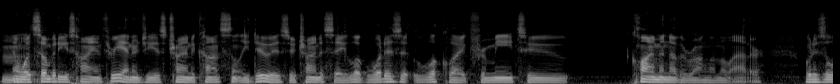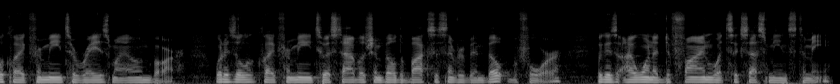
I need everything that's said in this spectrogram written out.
Hmm. And what somebody who's high in three energy is trying to constantly do is they're trying to say, look, what does it look like for me to climb another rung on the ladder? What does it look like for me to raise my own bar? What does it look like for me to establish and build a box that's never been built before? Because I want to define what success means to me.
